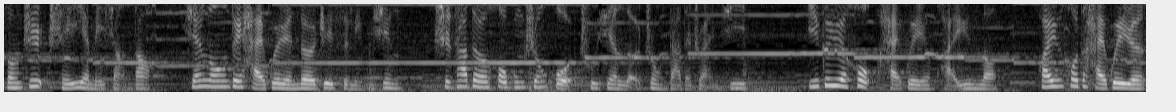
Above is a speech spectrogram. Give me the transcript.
总之，谁也没想到，乾隆对海归人的这次灵性，使他的后宫生活出现了重大的转机。一个月后，海贵人怀孕了。怀孕后的海贵人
